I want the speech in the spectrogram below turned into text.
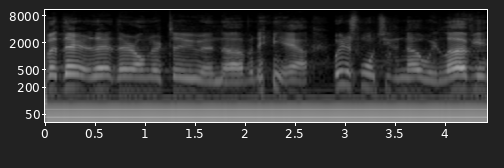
But they're they're they're on there too. And uh, but anyhow, we just want you to know we love you.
